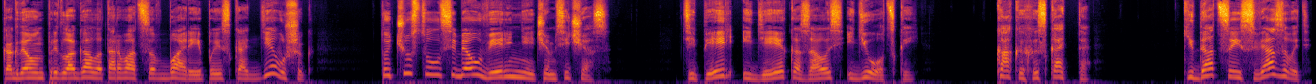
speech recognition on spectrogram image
Когда он предлагал оторваться в баре и поискать девушек, то чувствовал себя увереннее, чем сейчас. Теперь идея казалась идиотской. Как их искать-то? Кидаться и связывать?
